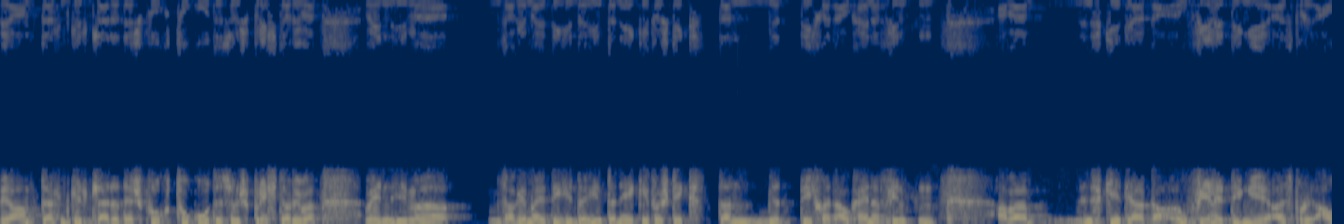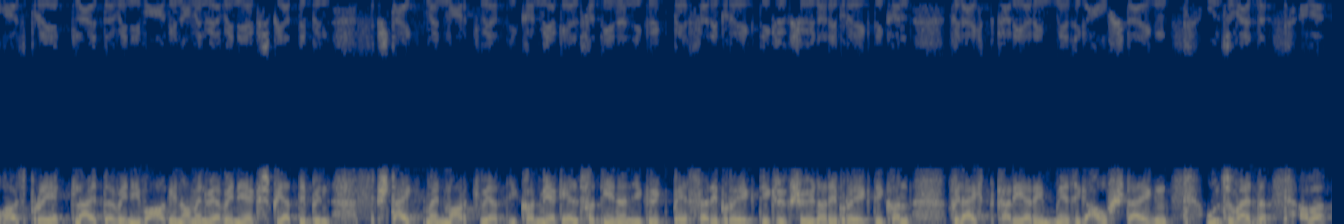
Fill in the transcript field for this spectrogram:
Ja, da gilt leider der Spruch, tu Gutes und sprich darüber. Wenn immer, sage ich mal, dich in der hinteren Ecke versteckst, dann wird dich halt auch keiner finden. Aber es geht ja da um viele Dinge, als, auch als Projektleiter, wenn ich wahrgenommen werde, wenn ich Experte bin, steigt mein Marktwert. Ich kann mehr Geld verdienen, ich kriege bessere Projekte, ich kriege schönere Projekte, ich kann vielleicht karrieremäßig aufsteigen und so weiter. Aber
